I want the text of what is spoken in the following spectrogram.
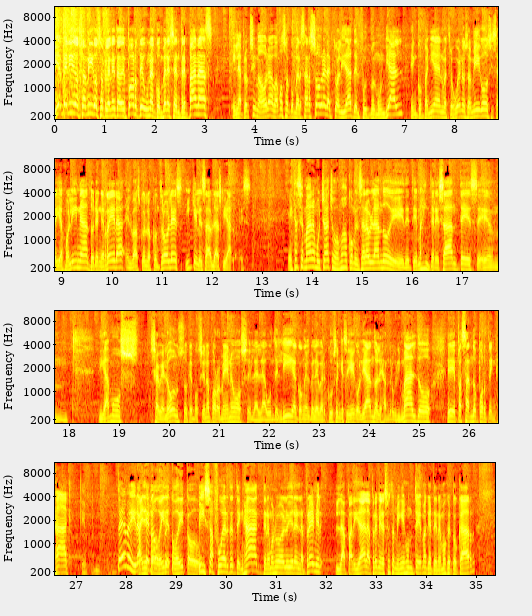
Bienvenidos amigos a Planeta Deporte, una conversa entre panas. En la próxima hora vamos a conversar sobre la actualidad del fútbol mundial en compañía de nuestros buenos amigos Isaías Molina, Dorian Herrera, el Vasco en los controles y que les habla Ashley Álvarez. Esta semana muchachos vamos a comenzar hablando de, temas interesantes, em, digamos Xavi Alonso que emociona por lo menos la, la Bundesliga con el Leverkusen que sigue goleando, Alejandro Grimaldo, eh, pasando por Ten Hag, que ustedes me dirán Hay de que no, todo, hay de todo, todo. Pisa fuerte Ten Hag, tenemos nuevo líder en la Premier, la paridad de la Premier, eso también es un tema que tenemos que tocar.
